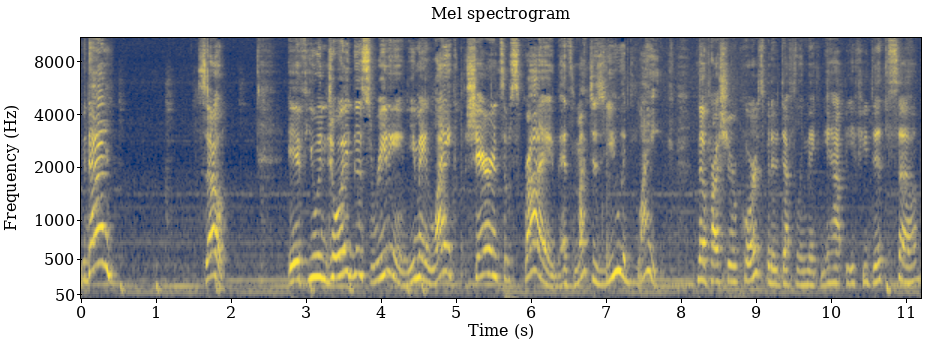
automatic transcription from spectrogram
we're done. So, if you enjoyed this reading, you may like, share, and subscribe as much as you would like. No pressure, of course, but it would definitely make me happy if you did so.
